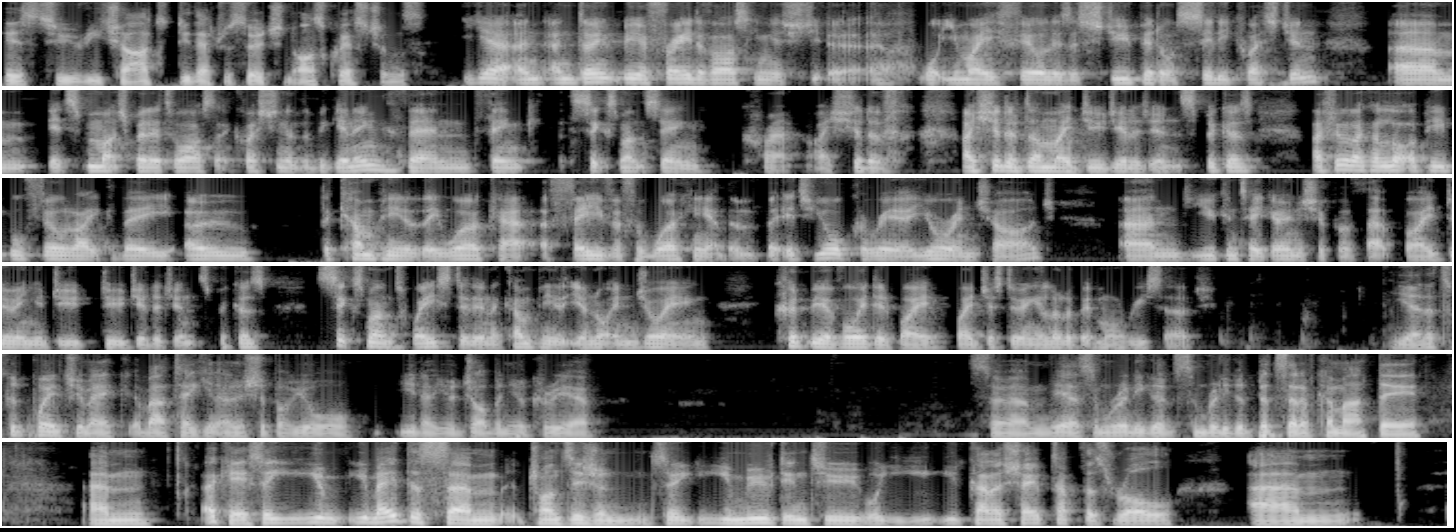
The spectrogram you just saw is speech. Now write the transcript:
is to reach out, do that research and ask questions. Yeah, and, and don't be afraid of asking a, uh, what you might feel is a stupid or silly question um, it's much better to ask that question at the beginning than think six months in crap i should have i should have done my due diligence because i feel like a lot of people feel like they owe the company that they work at a favor for working at them but it's your career you're in charge and you can take ownership of that by doing your due, due diligence because six months wasted in a company that you're not enjoying could be avoided by by just doing a little bit more research yeah, that's a good point you make about taking ownership of your, you know, your job and your career. So um, yeah, some really good, some really good bits that have come out there. Um, okay, so you you made this um, transition. So you moved into, or you, you kind of shaped up this role um,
